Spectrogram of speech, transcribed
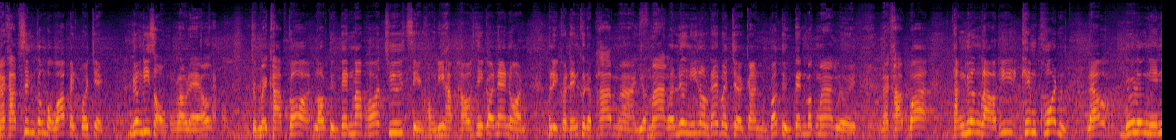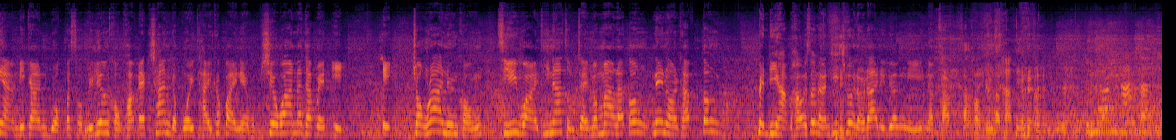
นะครับซึ่งต้องบอกว่าเป็นโปรเจกต์เรื่องที่ 2 ของเราแล้ว ถูกไหมครับ ก็เราตื่นเต้นมากเพราะว่าชื่อเสียงของ D Hub House นี่ก็แน่นอนผลิตคอนเทนต์คุณภาพมาเยอะมาก แล้วเรื่องนี้เราได้มาเจอกันผมก็ตื่นเต้นมากๆเลยนะครับว่าทั้งเรื่องราวที่เข้มข้น แล้วด้วยเรื่องนี้เนี่ยมีการบวกผสมในเรื่องของความแอคชั่นกับมวยไทยเข้าไปเนี่ยผมเชื่อว่าน่าจะเป็นอีกอีกจองร่าหนึ่งของซีรีส์วายที่น่าสนใจมากๆ แล้วต้องแน่นอนครับต้องเป็น D Hub House เท่านั้นที่ช่วยเราได้ในเรื่องนี้นะครับขอบคุณครับคุณต้นคะถามถึง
